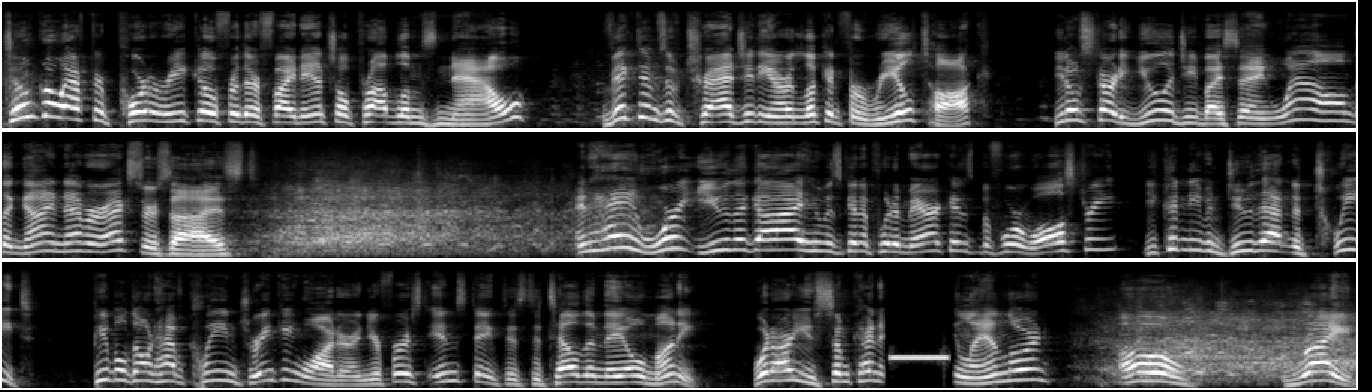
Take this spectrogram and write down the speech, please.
don't go after Puerto Rico for their financial problems now. Victims of tragedy aren't looking for real talk. You don't start a eulogy by saying, well, the guy never exercised. and hey, weren't you the guy who was going to put Americans before Wall Street? You couldn't even do that in a tweet. People don't have clean drinking water, and your first instinct is to tell them they owe money. What are you, some kind of landlord? Oh, right.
